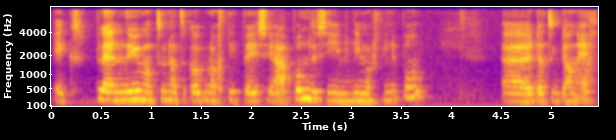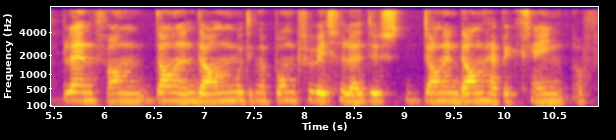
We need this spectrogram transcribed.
ik plan nu, want toen had ik ook nog die PCA-pomp, dus die, die morfinepomp. eh, dat ik dan echt plan van dan en dan moet ik mijn pomp verwisselen. Dus dan en dan heb ik geen, of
